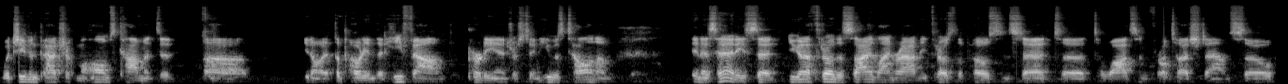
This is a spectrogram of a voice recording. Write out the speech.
which even Patrick Mahomes commented, uh, you know, at the podium that he found pretty interesting. He was telling him in his head, he said, "You got to throw the sideline route," and he throws the post instead to, to Watson for a touchdown. So,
